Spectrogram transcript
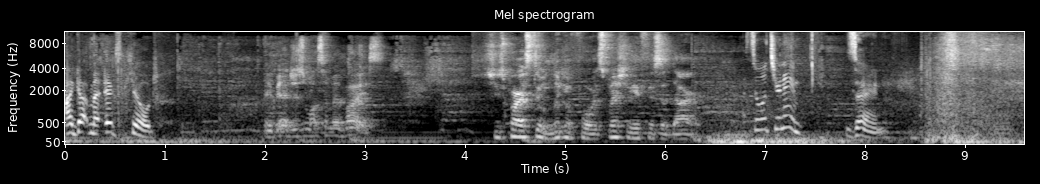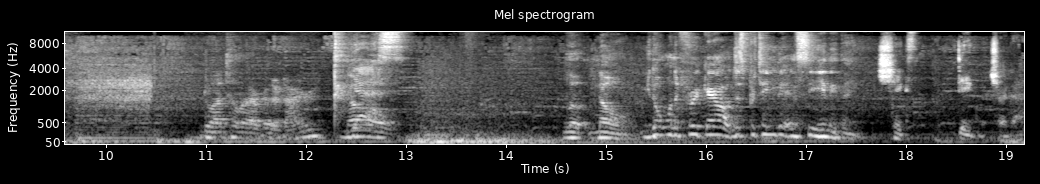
I got my ex killed. Maybe I just want some advice. She's probably still looking for it, especially if it's a diary. So what's your name? Zane. Do I tell her I read her diary? No. Yes. Look, no. You don't want to freak out. Just pretend you didn't see anything. Chicks dig with your guy.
